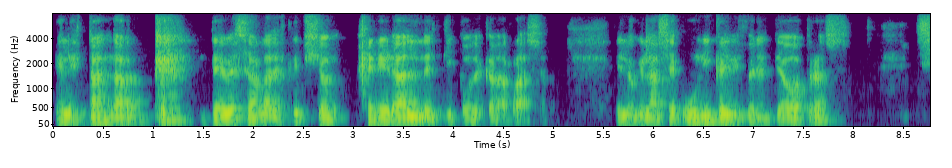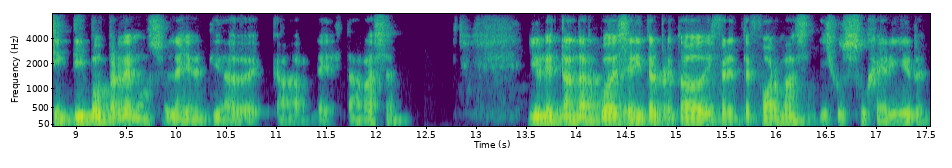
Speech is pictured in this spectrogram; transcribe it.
El estándar debe ser la descripción general del tipo de cada raza. Es lo que la hace única y diferente a otras. Sin tipo perdemos la identidad de, de esta raza. Y un estándar puede ser interpretado de diferentes formas y sugerir,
